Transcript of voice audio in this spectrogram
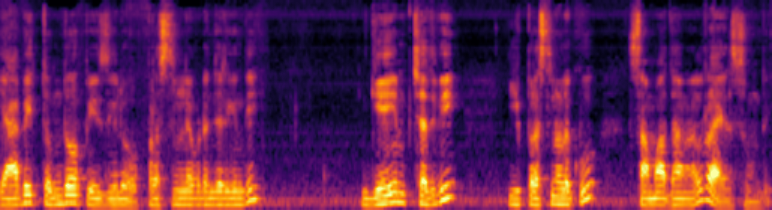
యాభై తొమ్మిదో పేజీలో ప్రశ్నలు ఇవ్వడం జరిగింది. గేయం చదివి ఈ ప్రశ్నలకు సమాధానాలు రాయాల్సి ఉంది.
